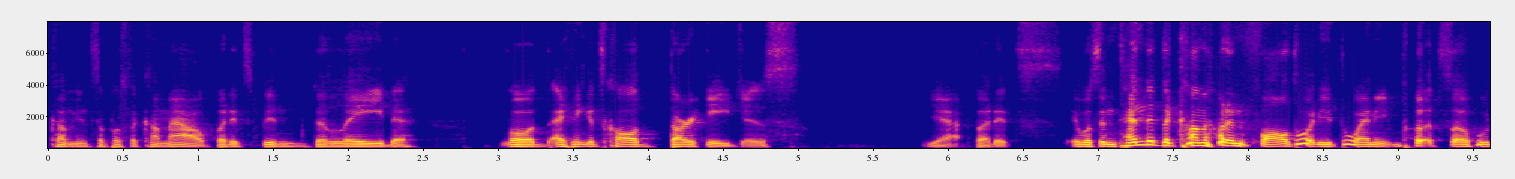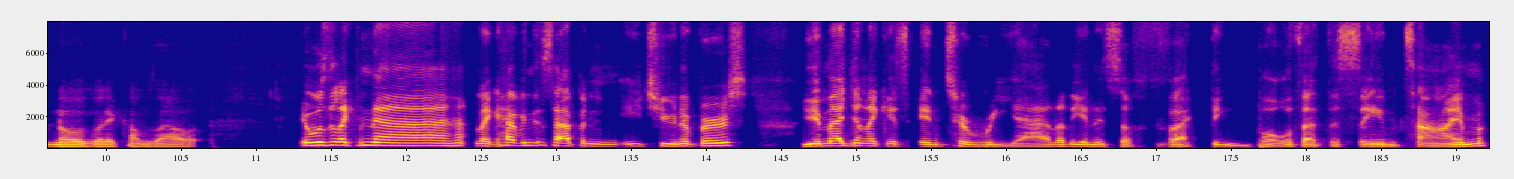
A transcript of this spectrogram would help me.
coming supposed to come out, but it's been delayed. Well, I think it's called Dark Ages. Yeah, but it's it was intended to come out in fall 2020, but so who knows when it comes out. It was like nah, like having this happen in each universe. You imagine like it's into reality and it's affecting both at the same time.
